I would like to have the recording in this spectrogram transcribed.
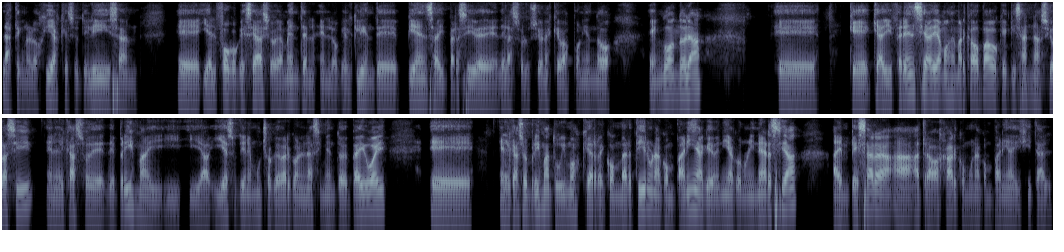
las tecnologías que se utilizan, eh, y el foco que se hace obviamente en, lo que el cliente piensa y percibe de, las soluciones que vas poniendo en góndola, eh, que, a diferencia, digamos, de Mercado Pago, que quizás nació así, en el caso de, Prisma, y, eso tiene mucho que ver con el nacimiento de Payway, eh, en el caso de Prisma tuvimos que reconvertir una compañía que venía con una inercia a empezar a, trabajar como una compañía digital.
